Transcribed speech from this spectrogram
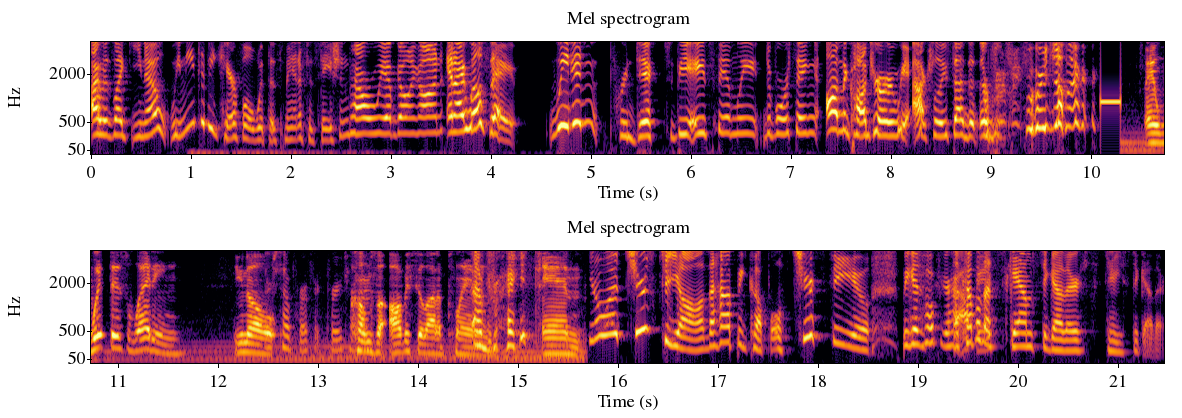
I was like, you know, we need to be careful with this manifestation power we have going on. And I will say, we didn't predict the Ace family divorcing. On the contrary, we actually said that they're perfect for each other. And with this wedding, you know, They're so perfect for each other. comes obviously a lot of planning. Right? And You know what? Cheers to y'all, the happy couple. Cheers to you. Because Hope you're a couple that scams together stays together.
